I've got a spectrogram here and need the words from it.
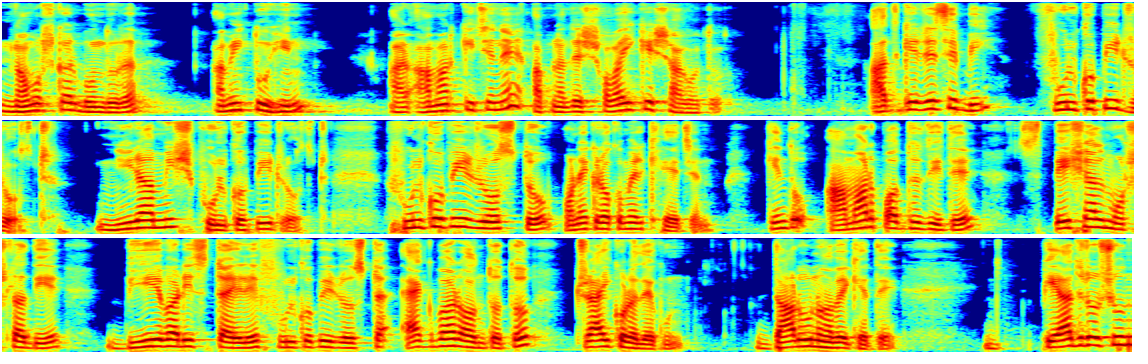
নমস্কার বন্ধুরা, আমি তুহিন আর আমার কিচেনে আপনাদের সবাইকে স্বাগত। আজকের রেসিপি ফুলকপির রোস্ট নিরামিষ ফুলকপির রোস্ট ফুলকপির রোস্ট তো অনেক রকমের খেয়েছেন, কিন্তু আমার পদ্ধতিতে স্পেশাল মশলা দিয়ে বিয়েবাড়ির স্টাইলে ফুলকপির রোস্টটা একবার অন্তত ট্রাই করে দেখুন। দারুণ হবে খেতে। পেঁয়াজ রসুন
